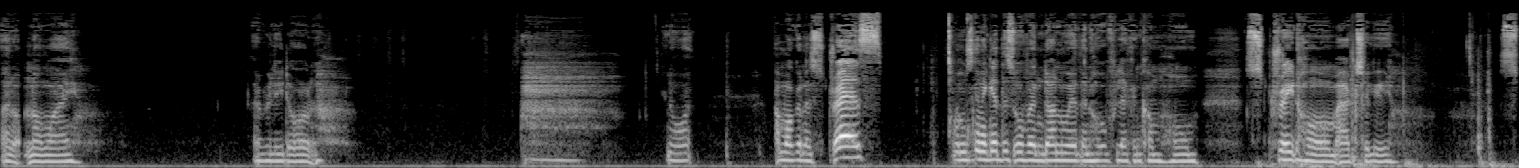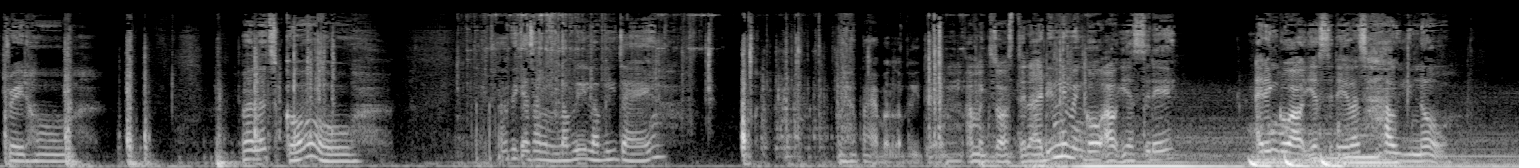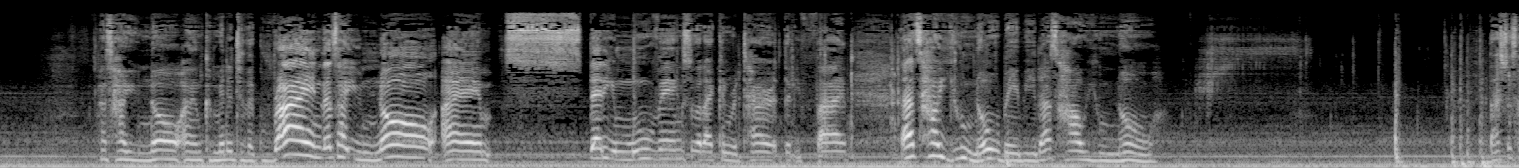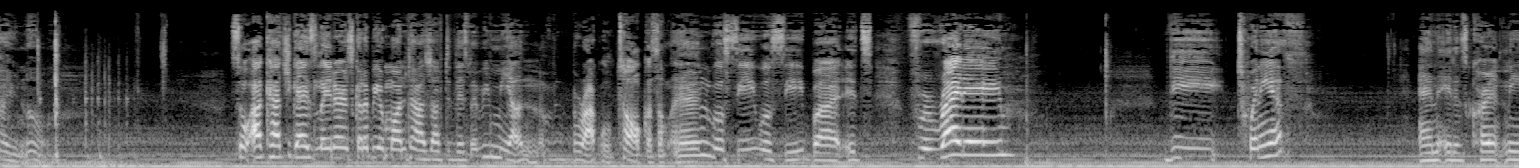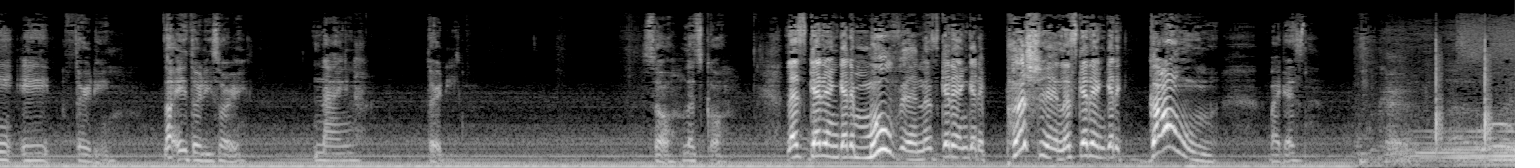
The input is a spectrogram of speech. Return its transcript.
I don't know why. I really don't. You know what? I'm not gonna stress. I'm just gonna get this over and done with and hopefully I can come home. Straight home, actually. Straight home. But let's go. I hope you guys have a lovely, lovely day. I hope I have a lovely day. I'm exhausted. I didn't even go out yesterday. I didn't go out yesterday. That's how you know. That's how you know I am committed to the grind. That's how you know I'm steady moving so that I can retire at 35. That's how you know, baby. That's how you know. That's just how you know. So I'll catch you guys later. It's gonna be a montage after this. Maybe me and Barack will talk or something. We'll see, we'll see. But it's Friday, the 20th, and it is currently 8:30. Not 8:30, sorry, 9:30. So let's go. Let's get it and get it moving. Let's get it and get it pushing. Let's get it and get it going. Bye, guys. Babe,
